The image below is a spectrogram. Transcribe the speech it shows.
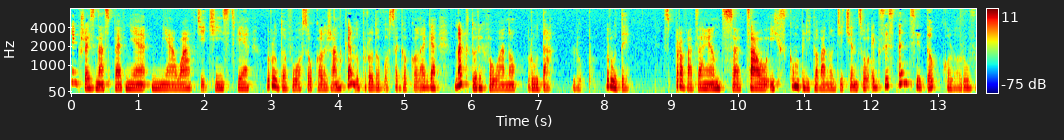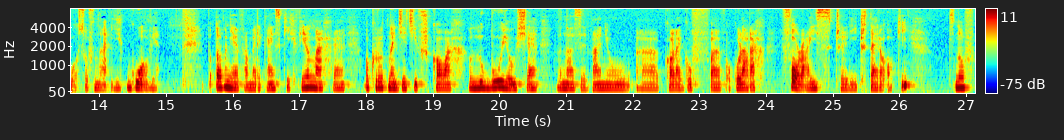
Większość z nas pewnie miała w dzieciństwie rudowłosą koleżankę lub rudowłosego kolegę, na których wołano ruda lub rudy sprowadzając całą ich skomplikowaną dziecięcą egzystencję do koloru włosów na ich głowie. Podobnie w amerykańskich filmach e, okrutne dzieci w szkołach lubują się w nazywaniu e, kolegów e, w okularach four eyes, czyli czterooki, znów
